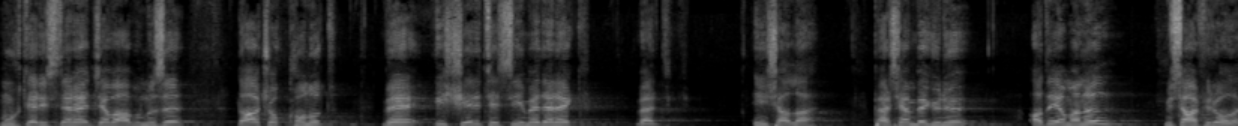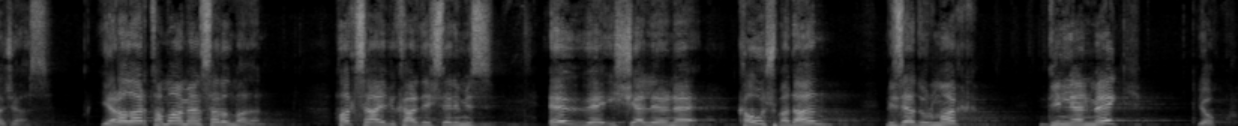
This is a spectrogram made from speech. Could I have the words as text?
muhterislere cevabımızı daha çok konut ve iş yeri teslim ederek verdik. İnşallah Perşembe günü Adıyaman'ın misafiri olacağız. Yaralar tamamen sarılmadan hak sahibi kardeşlerimiz ev ve iş yerlerine kavuşmadan bize durmak, dinlenmek yok.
